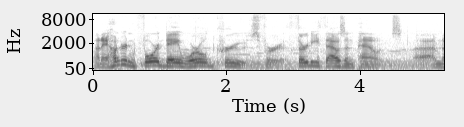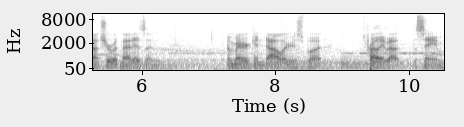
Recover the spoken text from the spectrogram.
on a 104 day world cruise for 30,000 pounds. Uh, I'm not sure what that is in American dollars, but it's probably about the same.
